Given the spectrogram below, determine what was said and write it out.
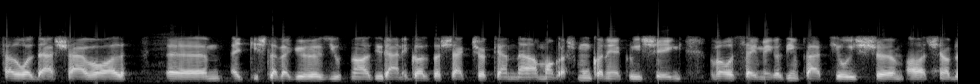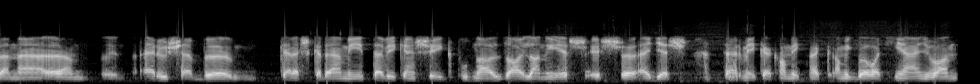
feloldásával egy kis levegőhöz jutna az iráni gazdaság, csökkenne a magas munkanélküliség, valószínűleg még az infláció is alacsonyabb lenne, erősebb kereskedelmi tevékenység tudna zajlani, és, és egyes termékek, amiknek, amikből vagy hiány van,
